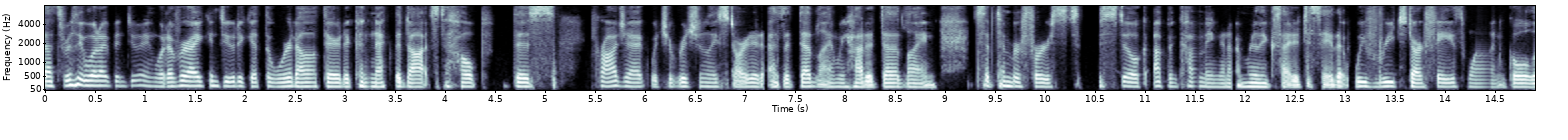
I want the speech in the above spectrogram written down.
that's really what I've been doing. Whatever I can do to get the word out there, to connect the dots, to help this project, which originally started as a deadline, we had a deadline September 1st, is still up and coming. And I'm really excited to say that we've reached our phase one goal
